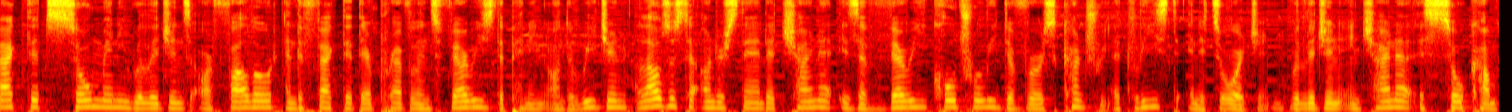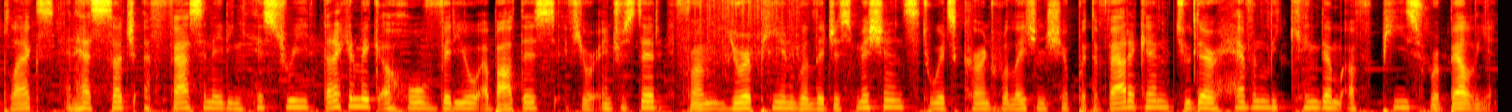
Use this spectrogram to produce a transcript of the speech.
fact that so many religions are followed and the fact that their prevalence varies depending on the region allows us to understand that China is a very culturally diverse country, at least in its origin. Religion in China is so complex and has such a fascinating history that I can make a whole video about this if you're interested, from European religious missions to its current relationship with the Vatican to their heavenly kingdom of peace rebellion.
